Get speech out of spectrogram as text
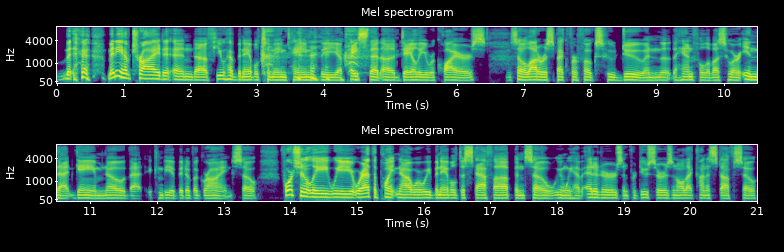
many have tried and uh, few have been able to maintain the uh, pace that a daily requires. So a lot of respect for folks who do, and the, the handful of us who are in that game know that it can be a bit of a grind. So fortunately, we we're at the point now where we've been able to staff up, and so you know, we have editors and producers and all that kind of stuff. So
